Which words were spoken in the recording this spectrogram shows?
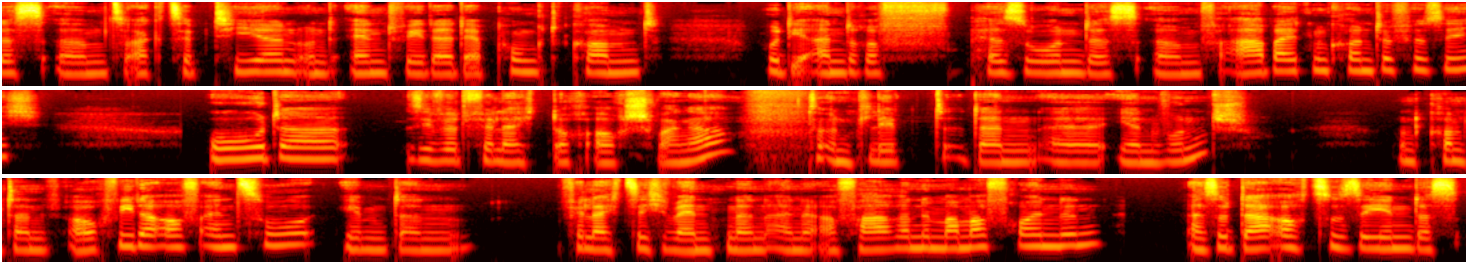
das ähm, zu akzeptieren und entweder der Punkt kommt, wo die andere Person das ähm, verarbeiten konnte für sich, oder sie wird vielleicht doch auch schwanger und lebt dann äh, ihren Wunsch und kommt dann auch wieder auf einen zu, eben dann vielleicht sich wenden an eine erfahrene Mama-Freundin. Also da auch zu sehen, dass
